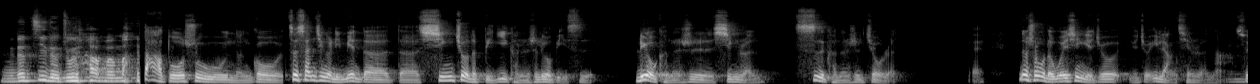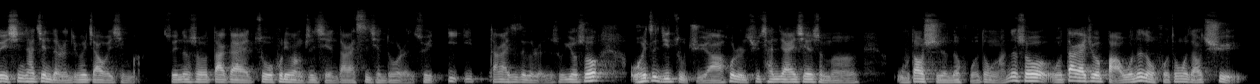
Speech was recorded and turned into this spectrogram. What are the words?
你都记得住他们吗？大多数能够这三千个里面的的新旧的比例可能是六比四，六可能是新人，四可能是旧人。哎，那时候我的微信也就也就一两千人呐，所以线下见的人就会加微信嘛。所以那时候大概做互联网之前大概四千多人，所以一一大概是这个人数。有时候我会自己组局啊，或者去参加一些什么五到十人的活动啊。那时候我大概就有把握，那种活动我只要去，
